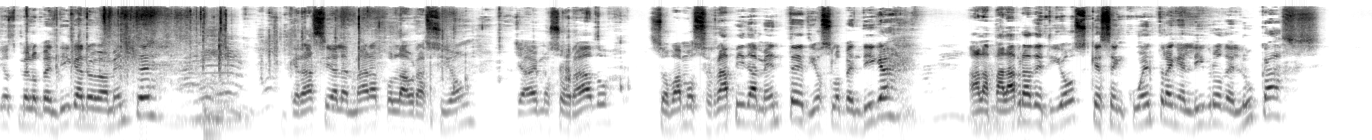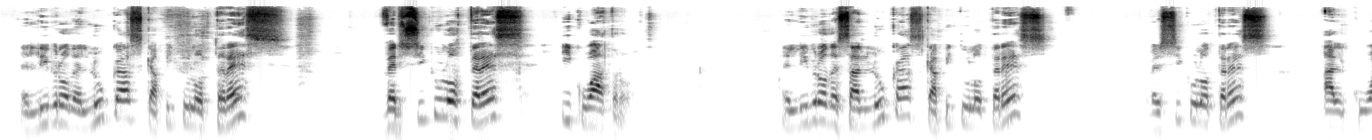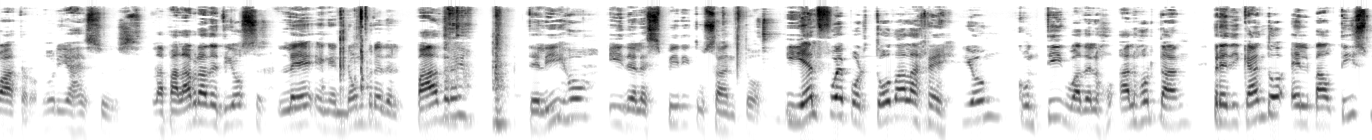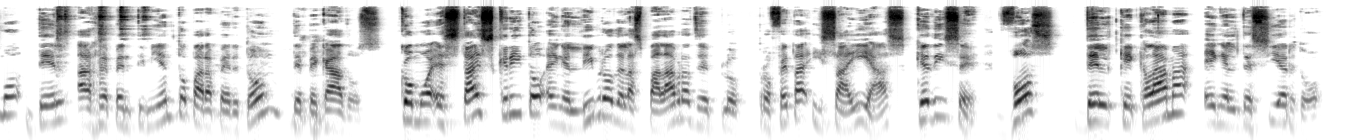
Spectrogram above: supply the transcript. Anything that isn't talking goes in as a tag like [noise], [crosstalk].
Dios me los bendiga nuevamente. Gracias la hermana por la oración. Ya hemos orado. So vamos rápidamente. Dios los bendiga. A la palabra de Dios que se encuentra en el libro de Lucas. El libro de Lucas capítulo 3. Versículos 3 y 4. El libro de San Lucas capítulo 3. Versículo 3 al 4. Gloria a Jesús. La palabra de Dios lee en el nombre del Padre, del Hijo y del Espíritu Santo. Y él fue por toda la región contigua del, al Jordán, predicando el bautismo del arrepentimiento para perdón de pecados. Como está escrito en el libro de las palabras del profeta Isaías, que dice, Voz del que clama en el desierto,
